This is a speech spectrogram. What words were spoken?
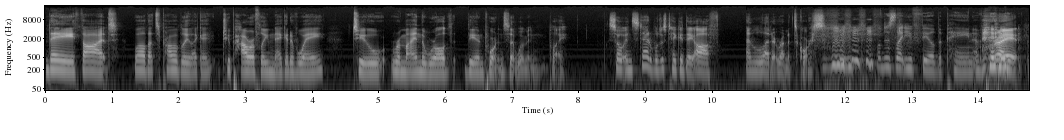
they thought, well, that's probably like a too powerfully negative way to remind the world the importance that women play. So instead, we'll just take a day off and let it run its course. we'll just let you feel the pain of it. right.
